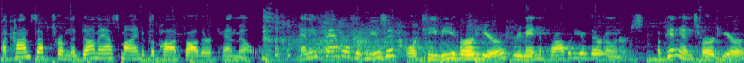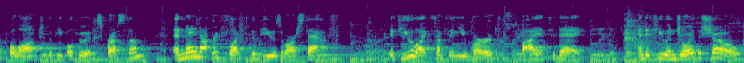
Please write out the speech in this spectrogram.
a concept from the dumbass mind of the podfather, Ken Mills. Any samples of music or TV heard here remain the property of their owners. Opinions heard here belong to the people who express them and may not reflect the views of our staff. If you like something you heard, buy it today. And if you enjoy the show,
